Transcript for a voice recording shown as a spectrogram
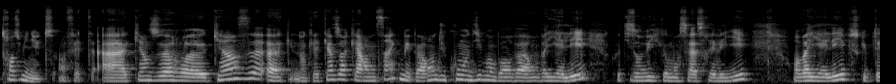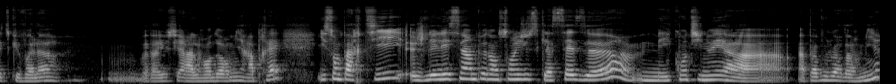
30 minutes en fait. À 15h15, euh, donc à 15h45, mes parents du coup ont dit bon ben on va, on va y aller. Quand ils ont vu qu'il commençait à se réveiller, on va y aller parce que peut-être que voilà, on va réussir à le rendormir après. Ils sont partis, je l'ai laissé un peu dans son lit jusqu'à 16h, mais il continuait à, à pas vouloir dormir.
